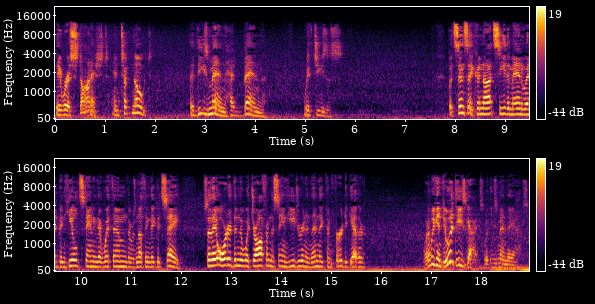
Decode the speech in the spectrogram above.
they were astonished and took note that these men had been with Jesus. But since they could not see the man who had been healed standing there with them, there was nothing they could say. So they ordered them to withdraw from the Sanhedrin, and then they conferred together. What are we going to do with these guys, with these men, they asked.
